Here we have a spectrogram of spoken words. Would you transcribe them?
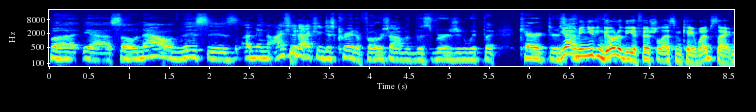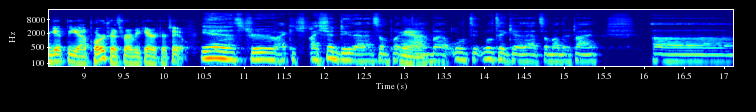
But yeah, so now this is. I mean, I should actually just create a Photoshop of this version with the characters. Yeah, I mean, you can go to the official SNK website and get the uh, portraits for every character too. Yeah, that's true. I could. I should do that at some point Yeah. in time, but we'll t- we'll take care of that some other time. Uh,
